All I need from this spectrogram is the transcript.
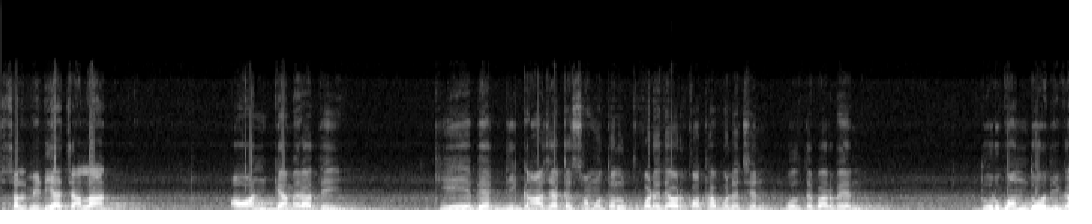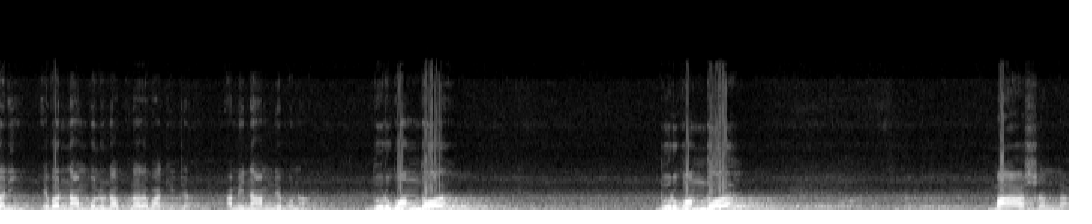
সোশ্যাল মিডিয়া চালান। অন ক্যামেরাতে কে ব্যক্তি গাঁজাকে সমতল করে দেওয়ার কথা বলেছেন বলতে পারবেন? দুর্গন্ধ অধিকারী। এবার নাম বলুন আপনারা বাকিটা। আমি নাম নেব না। দুর্গন্ধ দুর্গন্ধ? মাশাল্লাহ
